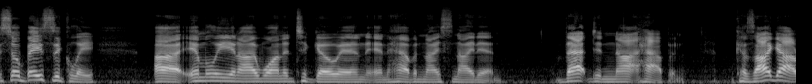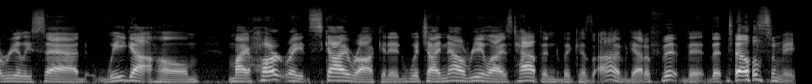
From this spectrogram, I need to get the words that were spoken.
so basically, uh, Emily and I wanted to go in and have a nice night in. That did not happen because I got really sad. We got home. My heart rate skyrocketed, which I now realized happened because I've got a Fitbit that tells me.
